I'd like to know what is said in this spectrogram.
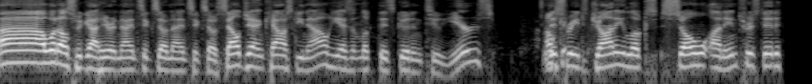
uh, what else we got here at 960 960? Sell Jankowski now. He hasn't looked this good in two years. This Okay. reads Johnny looks so uninterested.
